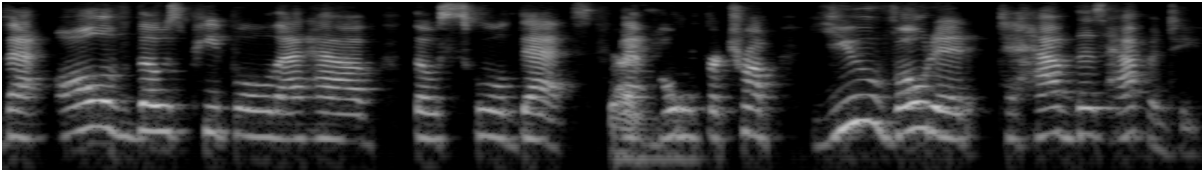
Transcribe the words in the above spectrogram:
that all of those people that have those school debts right. that voted for Trump, you voted to have this happen to you.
